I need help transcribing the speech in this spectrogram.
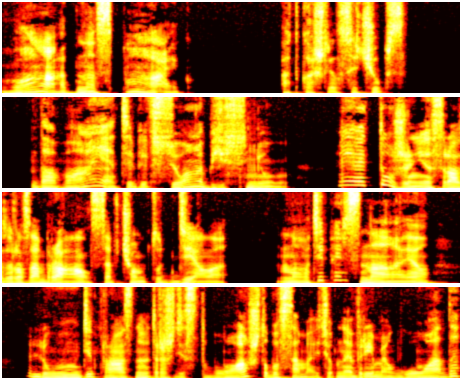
«Ладно, Спайк, — откашлялся Чупс. «Давай я тебе все объясню. Я ведь тоже не сразу разобрался, в чем тут дело. Но теперь знаю. Люди празднуют Рождество, чтобы в самое темное время года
